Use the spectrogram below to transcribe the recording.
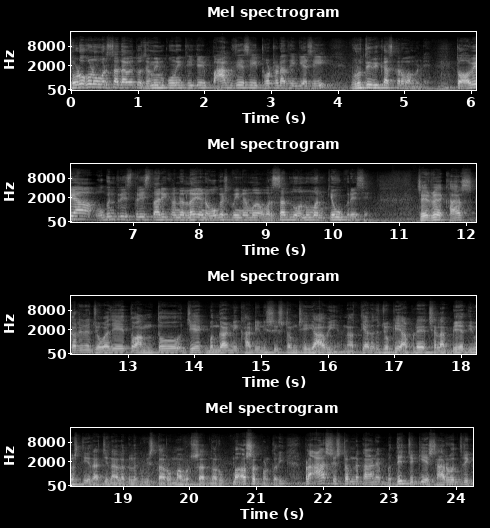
થોડો ઘણો વરસાદ આવે તો જમીન કોણી થઈ જાય પાક જે છે એ ઠોઠડા થઈ ગયા છે એ વૃદ્ધિ વિકાસ કરવા માંડે. તો હવે આ ઓગણત્રીસ ત્રીસ તારીખ અને લઈ અને ઓગસ્ટ મહિનામાં વરસાદનું અનુમાન કેવું રહેશે? જયેશભાઈ ખાસ કરીને જોવા જઈએ તો આમ તો જે એક બંગાળની ખાડીની સિસ્ટમ છે એ આવી અને અત્યારે તો જો કે આપણે છેલ્લા બે દિવસથી રાજ્યના અલગ અલગ વિસ્તારોમાં વરસાદના રૂપમાં અસર પણ કરી. પણ આ સિસ્ટમને કારણે બધી જ જગ્યાએ સાર્વત્રિક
